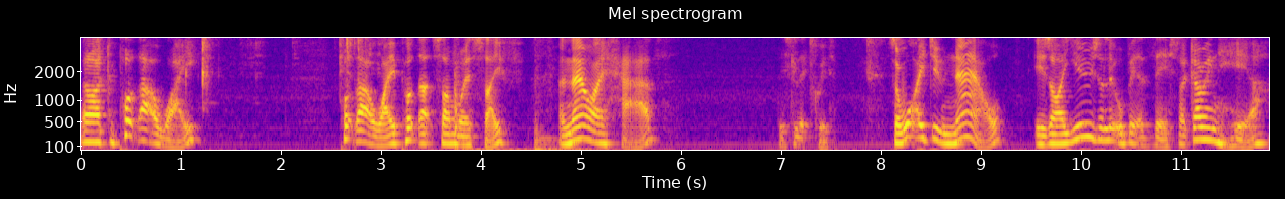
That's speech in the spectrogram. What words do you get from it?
Now I can put that away. Put that away, put that somewhere safe. And now I have this liquid. So what I do now is I use a little bit of this. I go in here,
